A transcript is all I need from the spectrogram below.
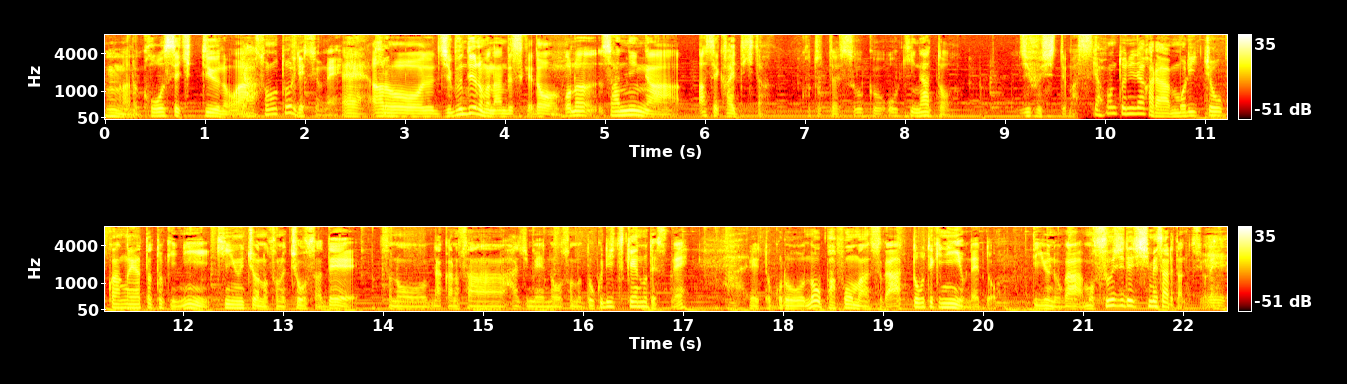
うん、あの功績っていうのはその通りですよね、えー、あの自分で言うのもなんですけどこの3人が汗かいてきたことってすごく大きいなと自負してます。いや本当にだから森長官がやった時に金融庁のその調査でその中野さんはじめのその独立系のですね、はい、えー、ところのパフォーマンスが圧倒的にいいよねと、っていうのがもう数字で示されたんですよね。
